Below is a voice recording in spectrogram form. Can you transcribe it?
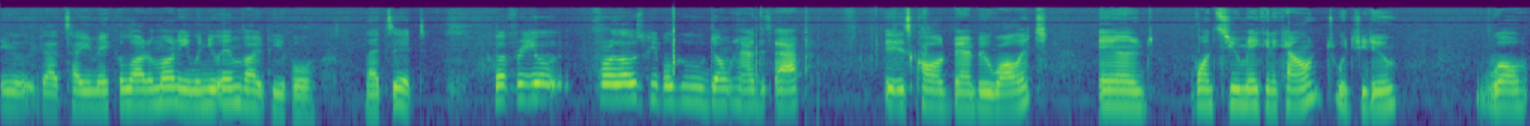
You, that's how you make a lot of money when you invite people. That's it. But for you, for those people who don't have this app, it is called Bamboo Wallet. And once you make an account, which you do, well,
